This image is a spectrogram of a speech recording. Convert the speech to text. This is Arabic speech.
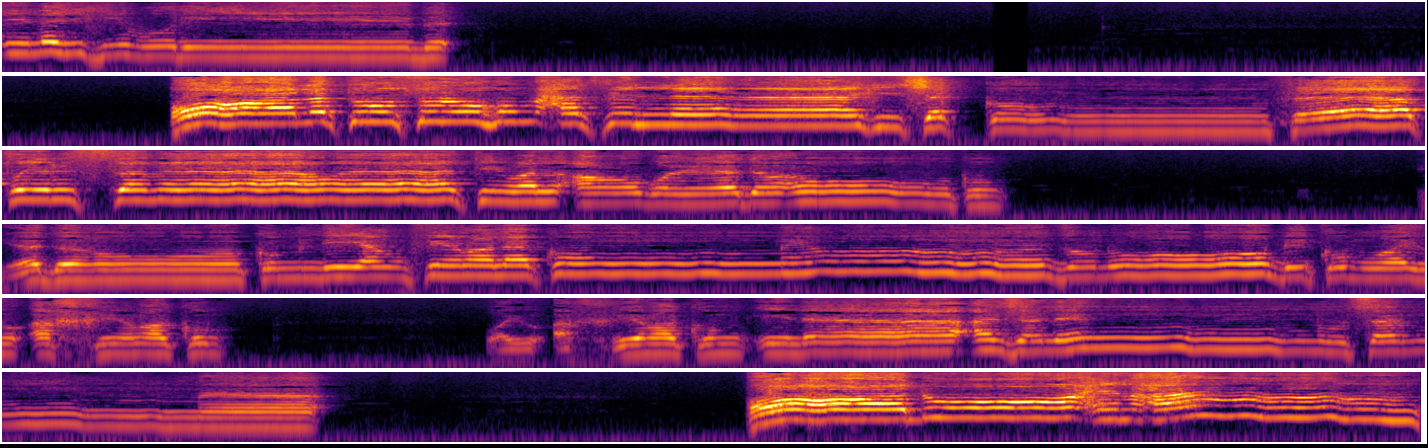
إليه مريب. قالت رسلهم أفي الله شك فاطر السماوات والأرض يدعوكم يدعوكم ليغفر لكم من ذنوبكم ويؤخركم ويؤخركم إلى أجل مسمى. قالوا إن أنتم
